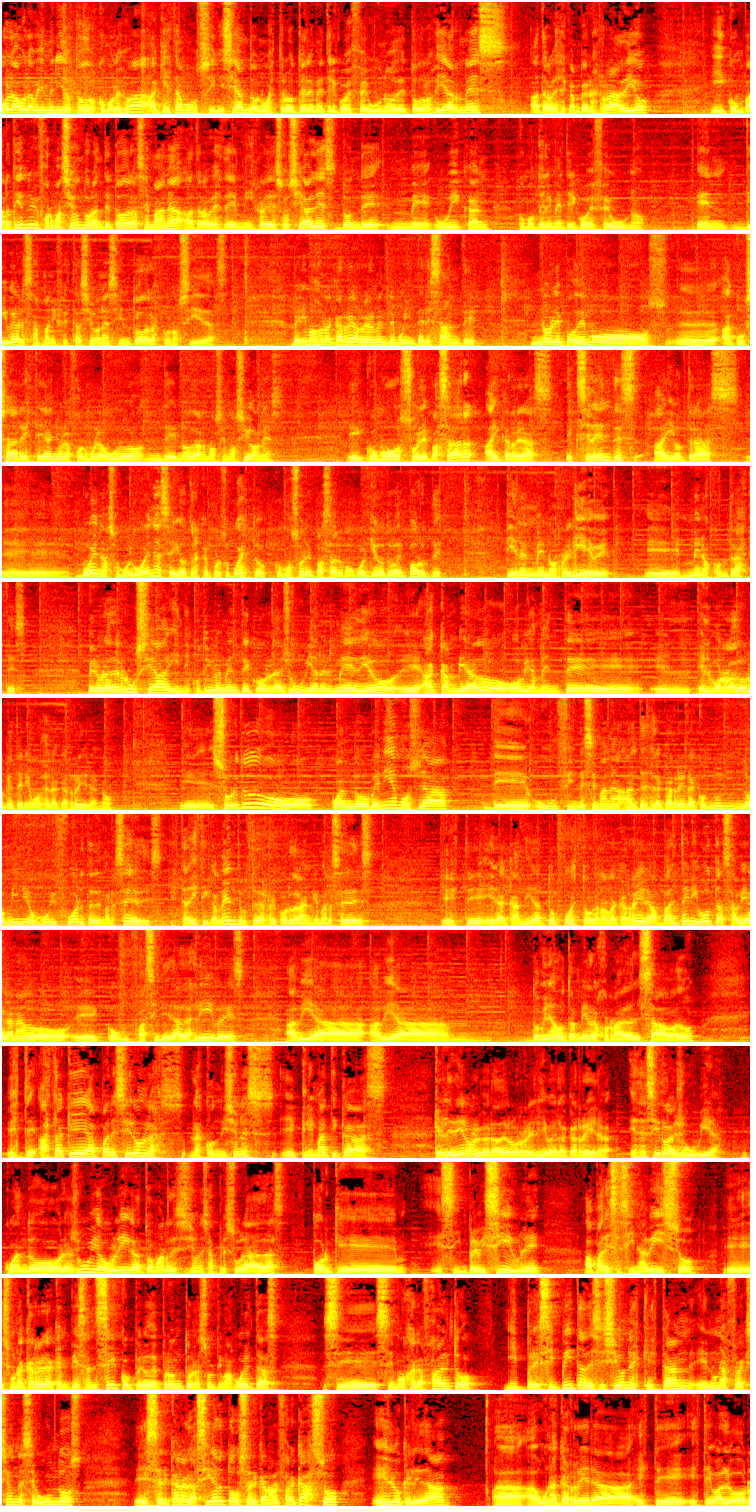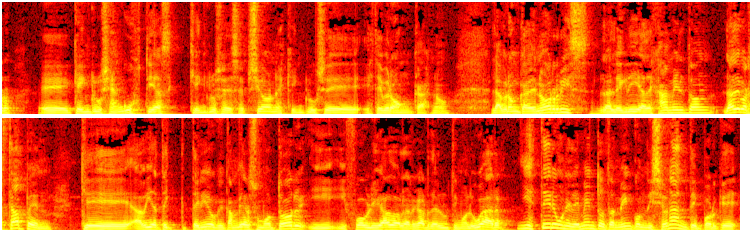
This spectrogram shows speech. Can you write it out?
Hola, hola, bienvenidos todos, ¿cómo les va? Aquí estamos iniciando nuestro telemétrico F1 de todos los viernes a través de Campeones Radio y compartiendo información durante toda la semana a través de mis redes sociales donde me ubican como telemétrico F1 en diversas manifestaciones y en todas las conocidas. Venimos de una carrera realmente muy interesante. No le podemos eh, acusar este año a la Fórmula 1 de no darnos emociones eh, como suele pasar, hay carreras excelentes, hay otras eh, buenas o muy buenas y hay otras que por supuesto, como suele pasar con cualquier otro deporte, tienen menos relieve, eh, menos contrastes. Pero la de Rusia, indiscutiblemente con la lluvia en el medio, ha cambiado obviamente el, borrador que teníamos de la carrera. ¿no? sobre todo cuando veníamos ya de un fin de semana antes de la carrera con un dominio muy fuerte de Mercedes. Estadísticamente ustedes recordarán que Mercedes este, era candidato puesto a ganar la carrera. Valtteri Bottas había ganado eh, con facilidad las libres, había, había mm, dominado también la jornada del sábado, este, hasta que aparecieron las, las condiciones eh, climáticas que le dieron el verdadero relieve a la carrera, es decir, la lluvia. Cuando la lluvia obliga a tomar decisiones apresuradas, porque es imprevisible, aparece sin aviso, eh, es una carrera que empieza en seco, pero de pronto en las últimas vueltas se, moja el asfalto y precipita decisiones que están en una fracción de segundos eh, cercana al acierto o cercano al fracaso, es lo que le da a, una carrera este, este valor eh, que incluye angustias, que incluye decepciones, que incluye este, broncas. ¿no? La bronca de Norris, la alegría de Hamilton, la de Verstappen, que había tenido que cambiar su motor y, fue obligado a alargar del último lugar. Y este era un elemento también condicionante, porque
